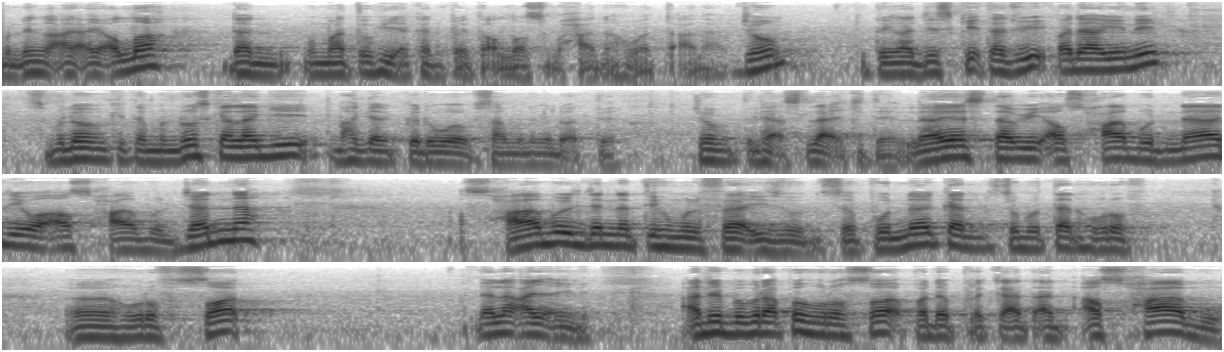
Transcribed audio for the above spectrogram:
mendengar ayat-ayat Allah dan mematuhi akan perintah Allah Subhanahu Wa Taala. Jom kita ngaji sikit tajwid pada hari ini sebelum kita meneruskan lagi bahagian kedua bersama dengan doktor. Jom kita lihat slide kita. La yastawi ashabun nari wa ashabul jannah. Ashabul jannati humul faizun. Sempurnakan sebutan huruf uh, huruf sad dalam ayat ini. Ada beberapa huruf sad pada perkataan ashabu.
